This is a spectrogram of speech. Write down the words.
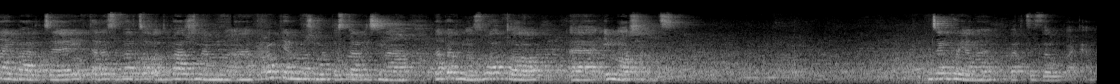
najbardziej teraz bardzo odważnym e, krokiem możemy postawić na na pewno złoto e, i mosiąc. Dziękujemy bardzo za uwagę.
